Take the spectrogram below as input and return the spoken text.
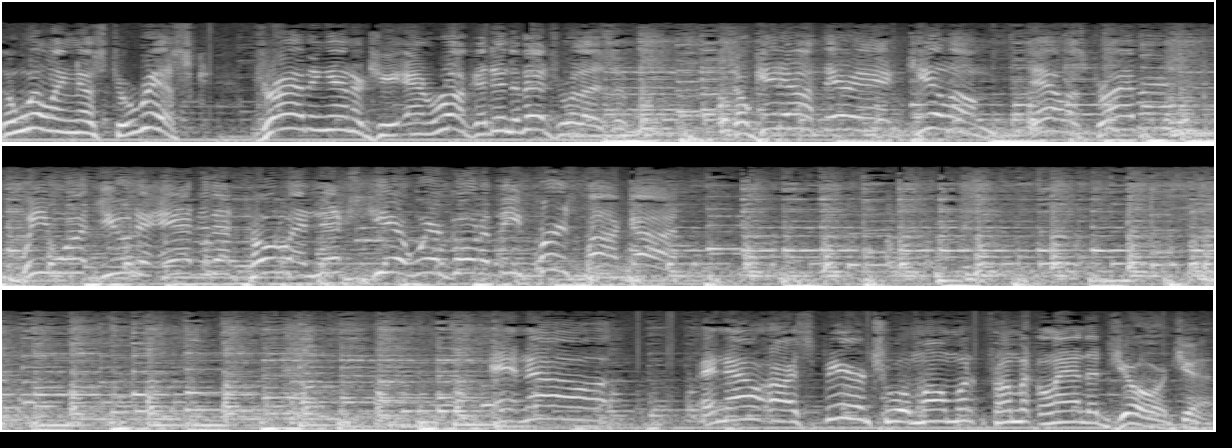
the willingness to risk, driving energy, and rugged individualism. So get out there and kill them, Dallas drivers. We want you to add to that total, and next year we're going to be first, by God. And now our spiritual moment from Atlanta, Georgia.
